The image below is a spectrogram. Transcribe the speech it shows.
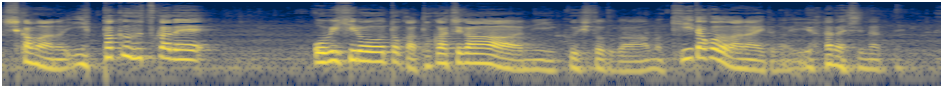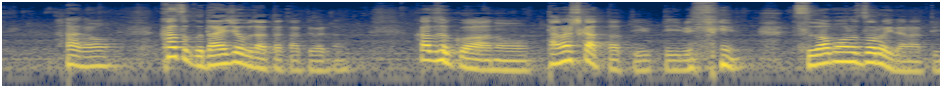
しかもあの1泊2日で帯広とか十勝川に行く人とか、ま、聞いたことがないとかいう話になって。あの家族大丈夫だったかって言われた家族はあの楽しかったって言っているってつわもの揃いだなって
